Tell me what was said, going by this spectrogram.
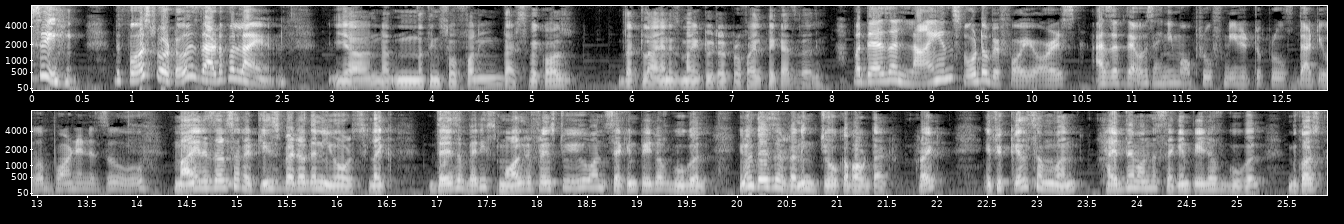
see, the first photo is that of a lion. Yeah, no- nothing so funny. That's because that lion is my Twitter profile pic as well. But there's a lion's photo before yours, as if there was any more proof needed to prove that you were born in a zoo. My results are at least better than yours. Like, there is a very small reference to you on second page of Google. You know, there is a running joke about that, right? If you kill someone, hide them on the second page of Google because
